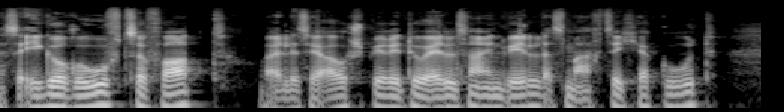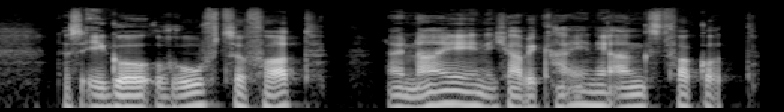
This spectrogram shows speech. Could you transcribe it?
Das Ego ruft sofort, weil es ja auch spirituell sein will, das macht sich ja gut. Das Ego ruft sofort, nein, nein, ich habe keine Angst vor Gott.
